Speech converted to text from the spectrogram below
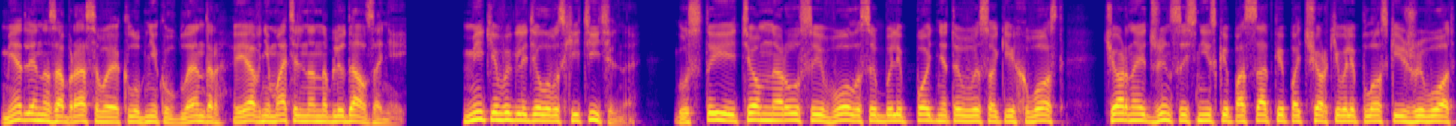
Медленно забрасывая клубнику в блендер, я внимательно наблюдал за ней. Микки выглядела восхитительно. Густые темно-русые волосы были подняты в высокий хвост, черные джинсы с низкой посадкой подчеркивали плоский живот,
